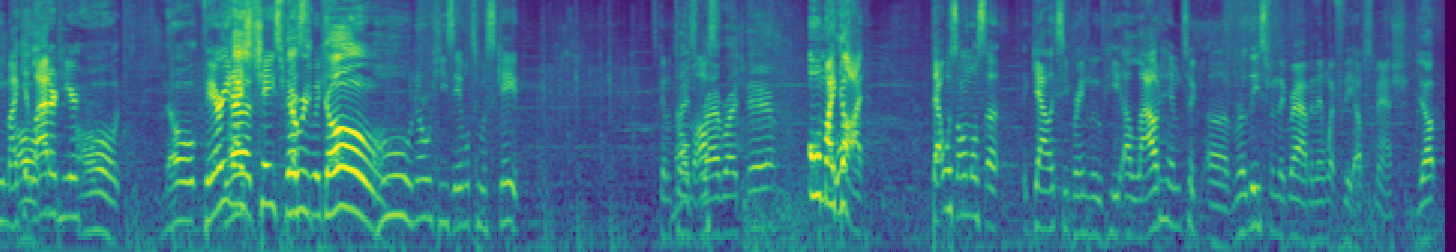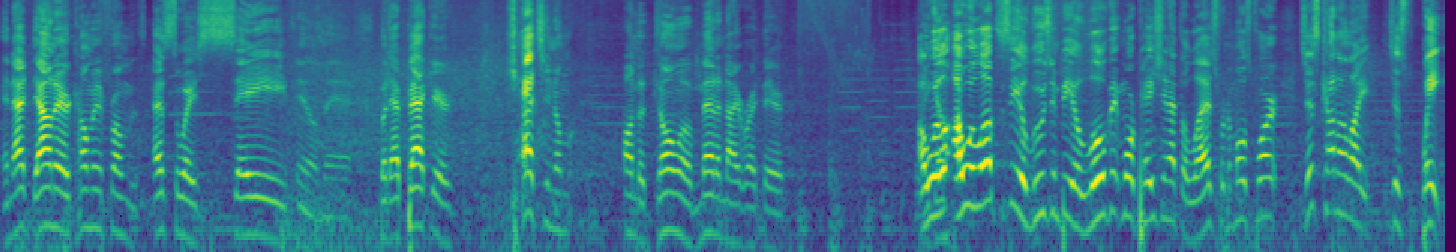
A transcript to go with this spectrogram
he might get oh, laddered here. Oh, no. Very Yes, nice chase. There we go. Oh no, he's able to escape. He's gonna throw nice him off. grab right there. Oh my Ooh. God! That was almost a, Galaxy Brain move. He allowed him to uh, release from the grab and then went for the up smash. Yep, and that down air coming from S2H saved him, man. But that back air catching him on the dome of Meta Knight right there. I will, go. I would love to see Illusion be a little bit more patient at the ledge for the most part. Just kind of like, just wait,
